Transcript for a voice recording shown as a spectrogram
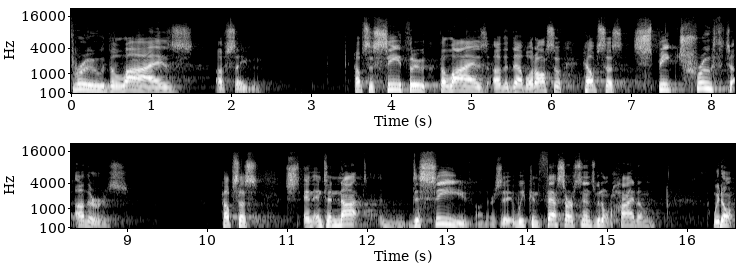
through the lies of Satan. Helps us see through the lies of the devil. It also helps us speak truth to others. Helps us and, and to not deceive others. We confess our sins, we don't hide them. We don't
